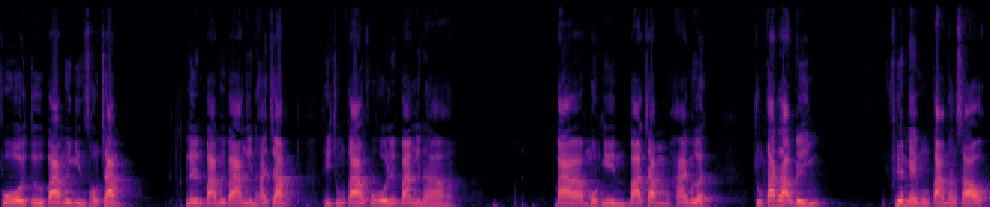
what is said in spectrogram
phục hồi từ 30.600 lên 33.200 thì chúng ta phục hồi lên 3.000 3 1.320. Chúng ta tạo đỉnh phiên ngày mùng 8 tháng 6.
